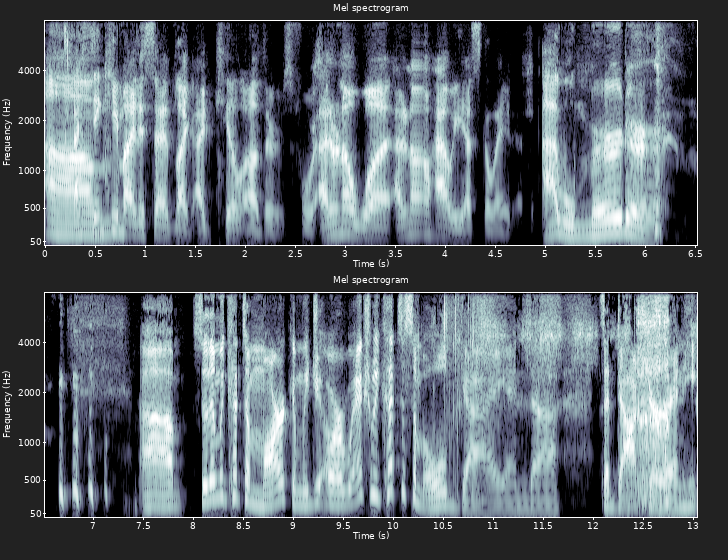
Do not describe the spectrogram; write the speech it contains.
I think um, he might have said, like, I'd kill others for I don't know what. I don't know how he escalated. I will murder. um, so then we cut to Mark, and we or actually we cut to some old guy, and uh, it's a doctor, and he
